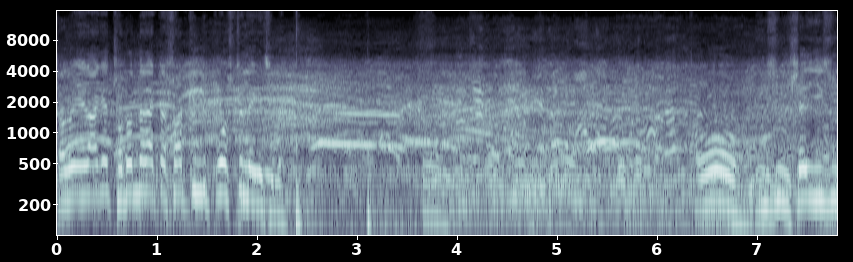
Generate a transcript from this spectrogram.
তবে এর আগে ছোটনদার একটা শট কিন্তু পোস্টে লেগেছিল। ও, ইজু, সেই ইজু।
